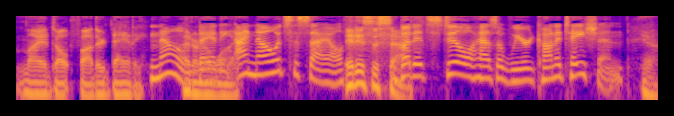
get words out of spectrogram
my adult father daddy. No, I don't Daddy. I know it's the South. It is the South. But it still has a weird connotation. Yeah.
